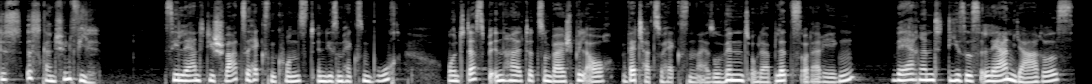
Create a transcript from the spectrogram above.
Das ist ganz schön viel. Sie lernt die schwarze Hexenkunst in diesem Hexenbuch und das beinhaltet zum Beispiel auch Wetter zu hexen, also Wind oder Blitz oder Regen. Während dieses Lernjahres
